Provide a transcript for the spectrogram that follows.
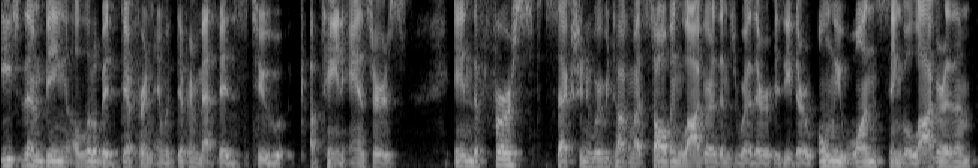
each of them being a little bit different and with different methods to obtain answers. In the first section, we'll be talking about solving logarithms where there is either only one single logarithm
